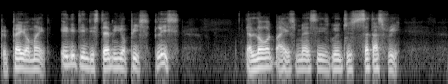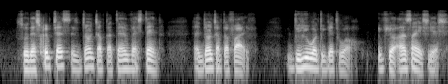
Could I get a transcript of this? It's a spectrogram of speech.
Prepare your mind. Anything disturbing your peace, please. The Lord, by His mercy, is going to set us free. So the scriptures is John chapter 10, verse 10, and John chapter 5. Do you want to get well? If your answer is yes,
